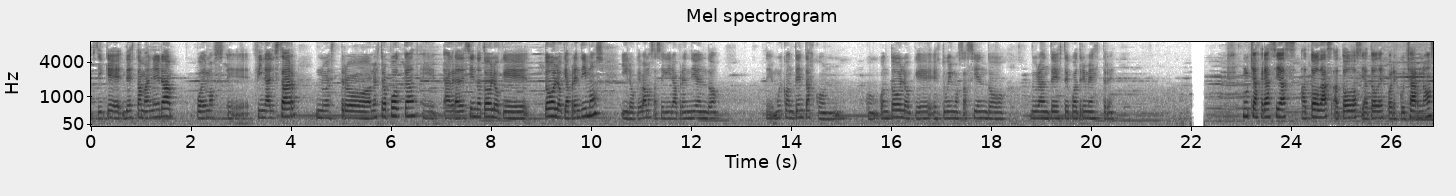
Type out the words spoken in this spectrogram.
Así que de esta manera podemos eh, finalizar nuestro, nuestro podcast eh, agradeciendo todo lo, que, todo lo que aprendimos y lo que vamos a seguir aprendiendo. muy contentas con, con todo lo que estuvimos haciendo durante este cuatrimestre. Muchas gracias a todas, a todos y a todos por escucharnos.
